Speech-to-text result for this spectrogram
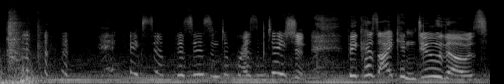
Except this isn't a presentation, because I can do those.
